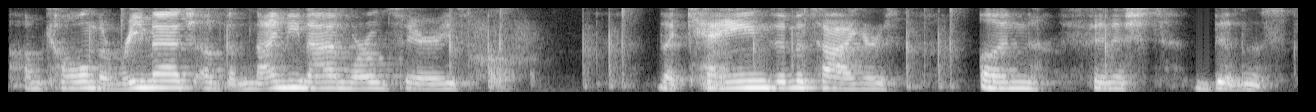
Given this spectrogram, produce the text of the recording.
I'm calling the rematch of the 99 World Series. The Canes and the Tigers. Unfinished business.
